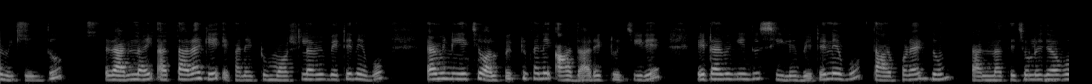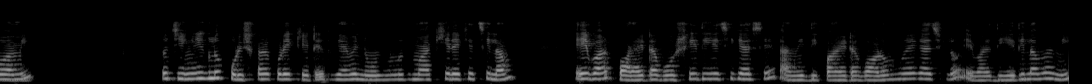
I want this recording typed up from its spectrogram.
আমি কিন্তু রান্নায়। আর তার আগে এখানে একটু মশলা আমি বেটে নেব। আমি নিয়েছি অল্প একটুখানি আদা আর একটু জিরে। এটা আমি কিন্তু শিলে বেটে নেব। তারপর একদম রান্নাতে চলে যাব আমি। তো চিংড়িগুলো পরিষ্কার করে কেটে ধুয়ে আমি নুন হলুদ মাখিয়ে রেখেছিলাম। এবার কড়াইটা বসিয়ে দিয়েছি গ্যাসে। আমি দি কড়াইটা গরম হয়ে গেছিল। এবার দিয়ে দিলাম আমি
